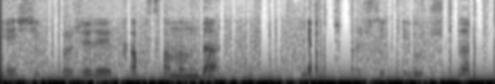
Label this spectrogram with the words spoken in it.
gençlik projeleri kapsamında yamaç paraşütü ikili uçuşlarımızı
